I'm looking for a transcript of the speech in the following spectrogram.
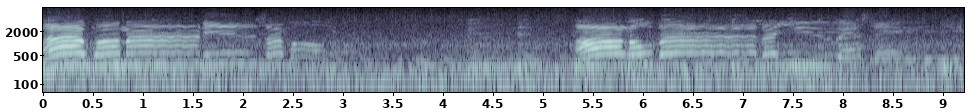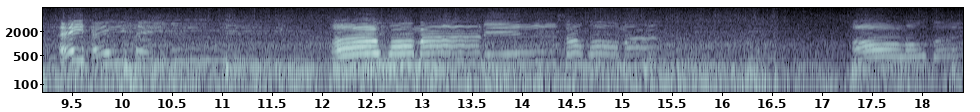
A woman all over the USA. Hey, hey, hey. A woman is a woman all over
